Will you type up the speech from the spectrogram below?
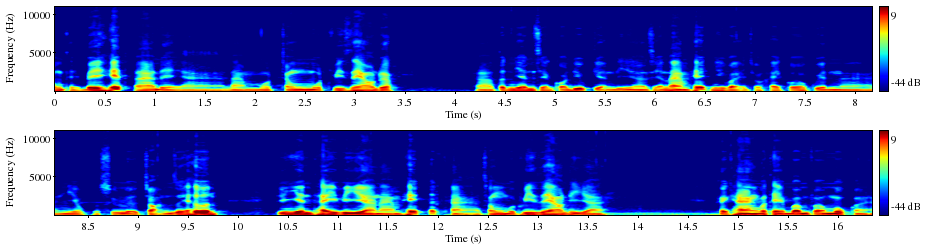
không thể bê hết ra để à, làm một trong một video được. À, tất nhiên sẽ có điều kiện thì à, sẽ làm hết như vậy cho khách có quyền à, nhiều sự lựa chọn dễ hơn. Tuy nhiên thay vì à, làm hết tất cả trong một video thì à, khách hàng có thể bấm vào mục à,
